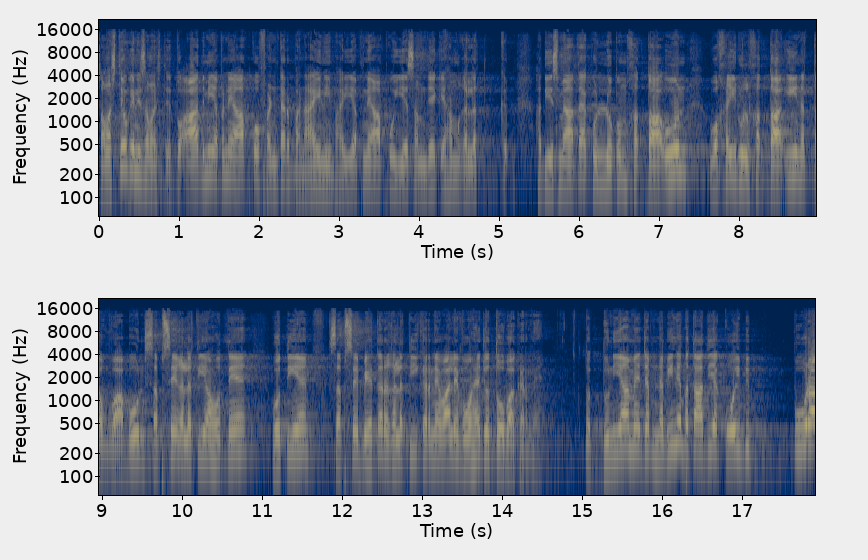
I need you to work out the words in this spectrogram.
سمجھتے ہو کہ نہیں سمجھتے تو آدمی اپنے آپ کو فنٹر بنائے نہیں بھائی اپنے آپ کو یہ سمجھے کہ ہم غلط حدیث میں آتا ہے کلکم خطاون و خیر الخطین طوابون سب سے غلطیاں ہوتے ہیں ہوتی ہیں سب سے بہتر غلطی کرنے والے وہ ہیں جو توبہ کر لیں تو دنیا میں جب نبی نے بتا دیا کوئی بھی پورا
